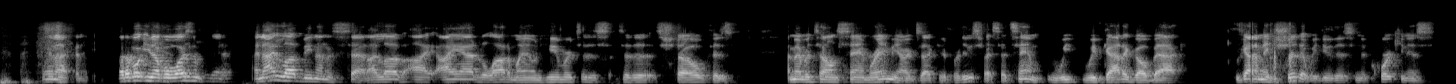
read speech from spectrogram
Me. They're not going to. But you know, if it wasn't, and I love being on the set. I love. I I added a lot of my own humor to this to the show because I remember telling Sam Raimi, our executive producer, I said, Sam, we we've got to go back. We got to make sure that we do this in the quirkiness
